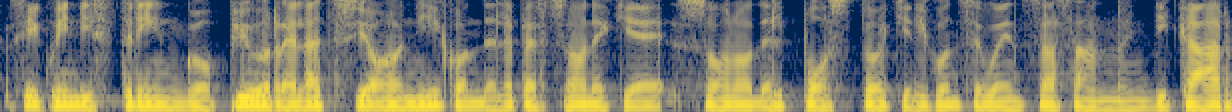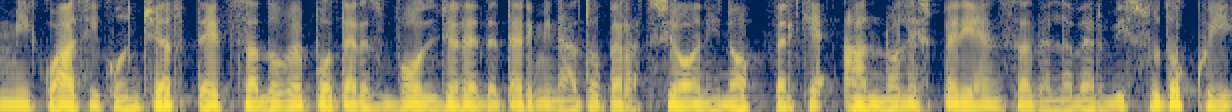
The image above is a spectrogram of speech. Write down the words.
Sì, quindi stringo più relazioni con delle persone che sono del posto e che di conseguenza sanno indicarmi quasi con certezza dove poter svolgere determinate operazioni, no? perché hanno l'esperienza dell'aver vissuto qui.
